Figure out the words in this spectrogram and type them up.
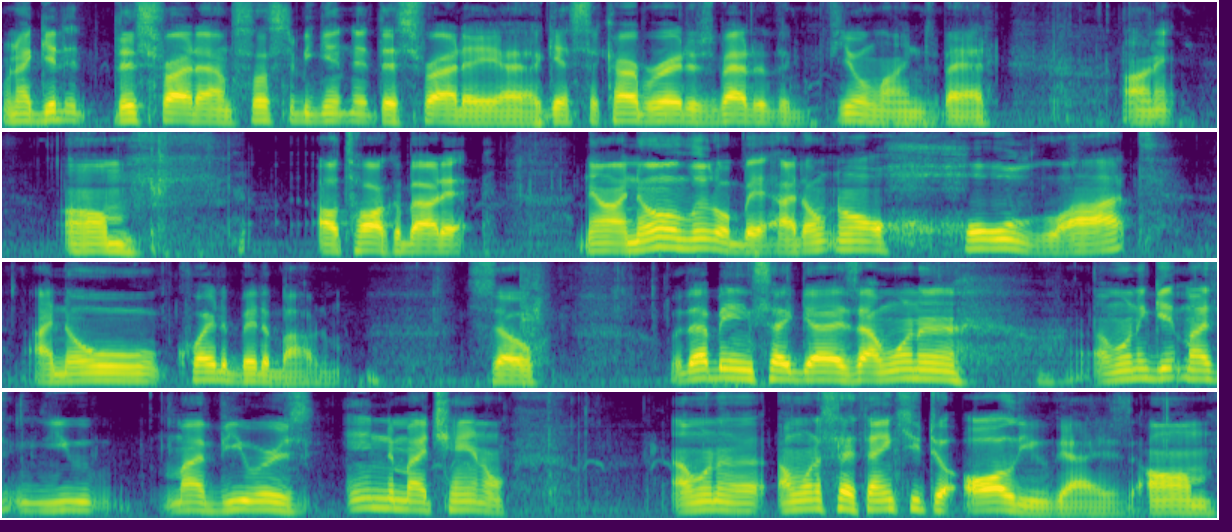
when I get it this Friday. I'm supposed to be getting it this Friday. I guess the carburetor's bad or the fuel line's bad on it. Um, I'll talk about it. Now, I know a little bit. I don't know a whole lot. I know quite a bit about them. So, with that being said, guys, I wanna I wanna get my you my viewers into my channel. I wanna I wanna say thank you to all you guys. Um,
